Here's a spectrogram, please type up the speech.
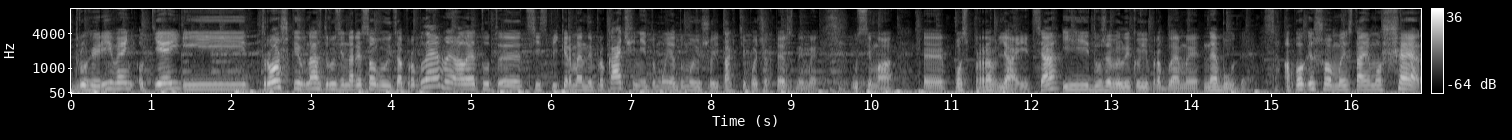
Другий рівень, окей. І трошки в нас, друзі, нарисовуються проблеми, але тут е, ці спікермени прокачені, тому я думаю, що і так тіпочок теж з ними усіма е, посправляється. І дуже великої проблеми не буде. А поки що ми ставимо ще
